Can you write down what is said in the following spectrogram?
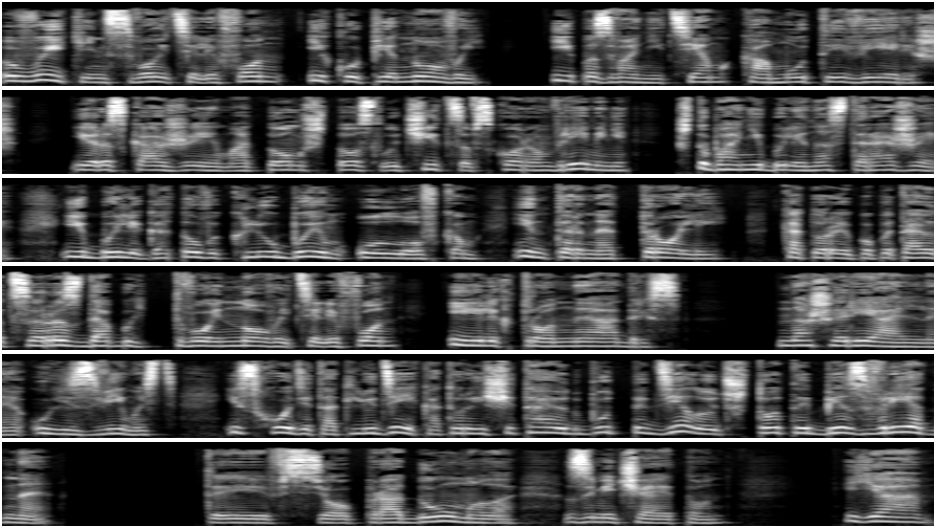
Выкинь свой телефон и купи новый. И позвони тем, кому ты веришь. И расскажи им о том, что случится в скором времени, чтобы они были настороже и были готовы к любым уловкам интернет-троллей, которые попытаются раздобыть твой новый телефон и электронный адрес. Наша реальная уязвимость исходит от людей, которые считают, будто делают что-то безвредное. «Ты все продумала», — замечает он. «Я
